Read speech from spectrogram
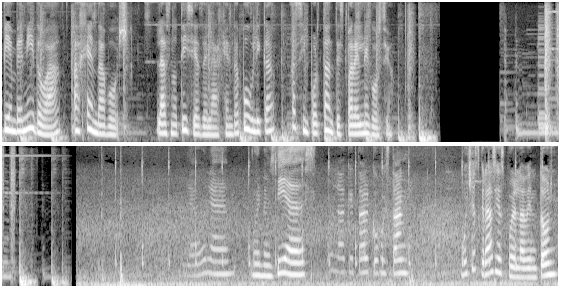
Bienvenido a Agenda Bosch, las noticias de la agenda pública más importantes para el negocio. Hola, hola, buenos días. Hola, ¿qué tal? ¿Cómo están? Muchas gracias por el aventón.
